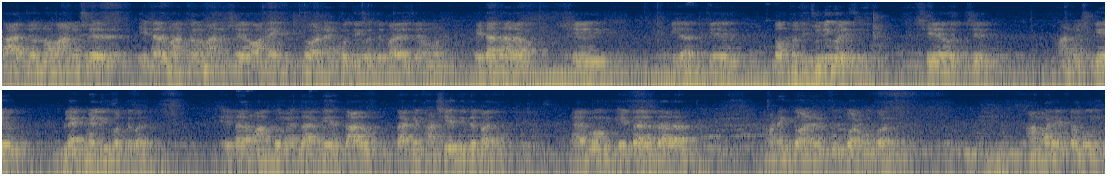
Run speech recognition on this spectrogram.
তার জন্য মানুষের, এটার মাধ্যমে মানুষের অনেক ধরনের ক্ষতি হতে পারে, যেমন এটা দ্বারা সেই যে তথ্যটি চুরি করেছে, সে হচ্ছে মানুষকে ব্ল্যাকমেলিং করতে পারে। এটার মাধ্যমে তাকে, তার, তাকে ফাঁসিয়ে দিতে পারে এবং এটা দ্বারা অনেক ধরনের কুকর্ম করা যায়। আমার একটা বন্ধু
